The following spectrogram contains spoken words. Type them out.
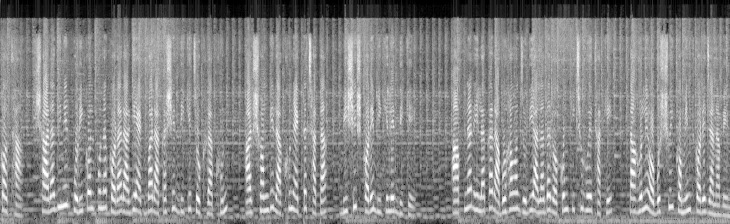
কথা, সারাদিনের পরিকল্পনা করার আগে একবার আকাশের দিকে চোখ রাখুন, আর সঙ্গে রাখুন একটা ছাতা, বিশেষ করে বিকেলের দিকে। আপনার এলাকার আবহাওয়া যদি আলাদা রকম কিছু হয়ে থাকে, তাহলে অবশ্যই কমেন্ট করে জানাবেন।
